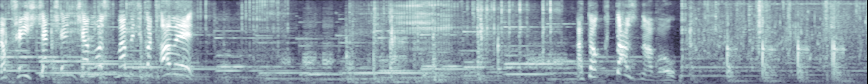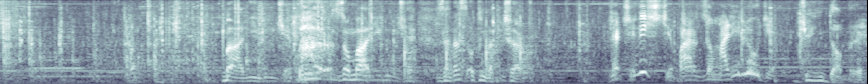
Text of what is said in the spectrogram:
Do przyjścia księcia most ma być gotowy. A to kto znowu? Mali ludzie, bardzo mali ludzie. Zaraz o tym napiszę. Rzeczywiście bardzo mali ludzie. Dzień dobry.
